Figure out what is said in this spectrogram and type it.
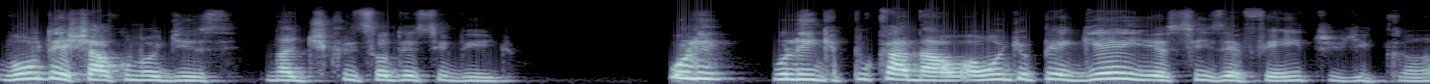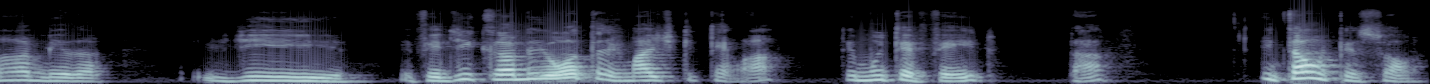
Vou deixar, como eu disse, na descrição desse vídeo o link, o link para o canal onde eu peguei esses efeitos de câmera, de efeito de câmera e outras mais que tem lá. Tem muito efeito, tá? Então, pessoal,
